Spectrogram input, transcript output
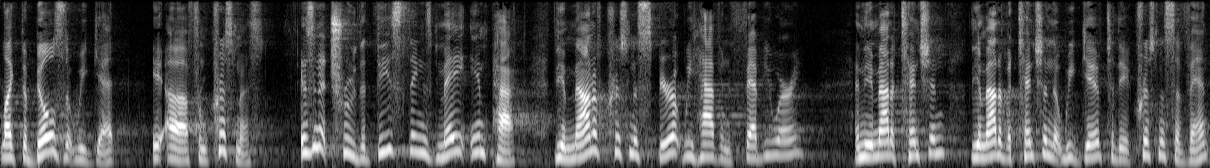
like the bills that we get uh, from Christmas, isn't it true that these things may impact the amount of Christmas spirit we have in February and the amount of attention, the amount of attention that we give to the Christmas event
